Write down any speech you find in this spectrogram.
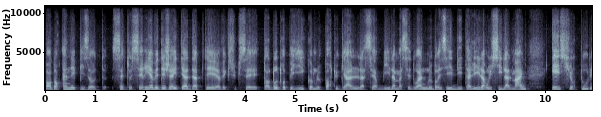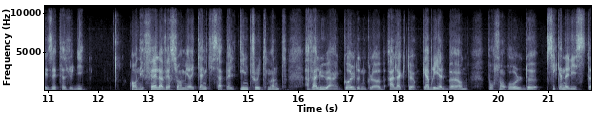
pendant un épisode. Cette série avait déjà été adaptée avec succès dans d'autres pays comme le Portugal, la Serbie, la Macédoine, le Brésil, l'Italie, la Russie, l'Allemagne et surtout les États-Unis. En effet, la version américaine qui s'appelle In Treatment a valu un Golden Globe à l'acteur Gabriel Byrne pour son rôle de psychanalyste.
